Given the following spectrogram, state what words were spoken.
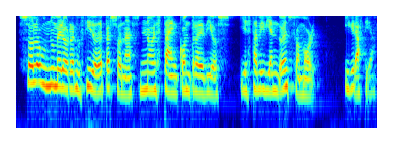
Solo un número reducido de personas no está en contra de Dios y está viviendo en su amor y gracia.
